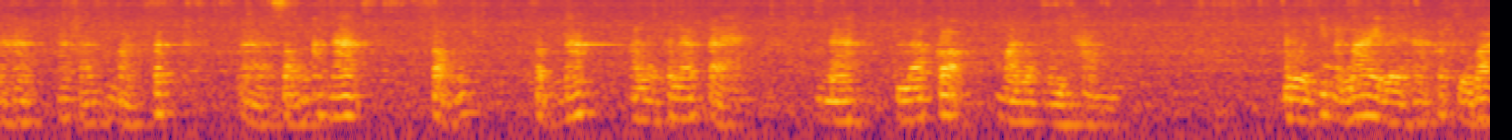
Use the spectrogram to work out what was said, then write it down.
นะฮะอาสาสมัครสักอสองคณะสองสำนักอะไรก็แล้วแต่นะ แล้วก็มาลงมือทำโดยที่มันไล่เลยฮะก็คือว่า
